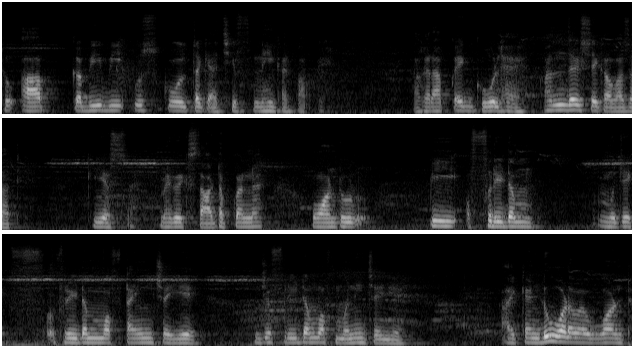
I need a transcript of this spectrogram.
तो आप कभी भी उस गोल तक अचीव नहीं कर पाओगे। अगर आपका एक गोल है, अंदर से एक आवाज़ आती है कि यस मेरे को एक स्टार्टअप करना है। वॉन्ट टू बी फ्रीडम मुझे फ्रीडम ऑफ़ टाइम चाहिए, मुझे फ्रीडम ऑफ़ मनी चाहिए। I can do what I want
